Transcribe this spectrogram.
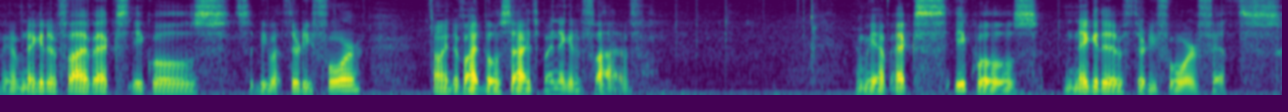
We have negative 5x equals, this would be what, 34. Finally divide both sides by negative 5. And we have x equals negative 34 fifths.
